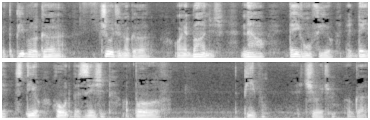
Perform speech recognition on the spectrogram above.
if the people of God, children of God, are in bondage, now they gonna feel that they still hold the position above the people, the children of God.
